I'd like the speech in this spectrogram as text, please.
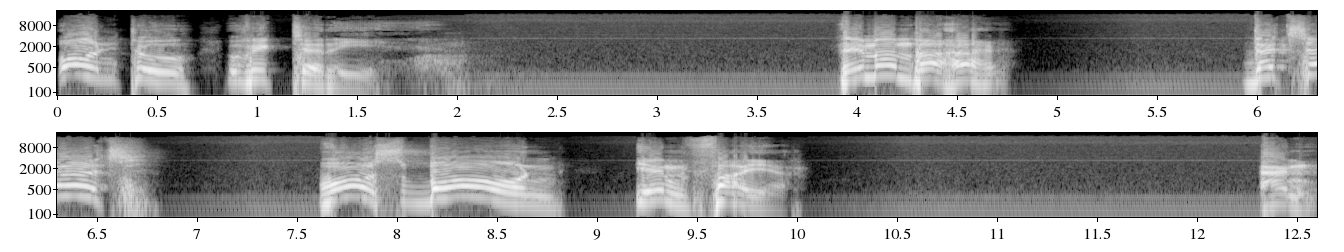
on to victory. Remember, the church was born in fire. And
